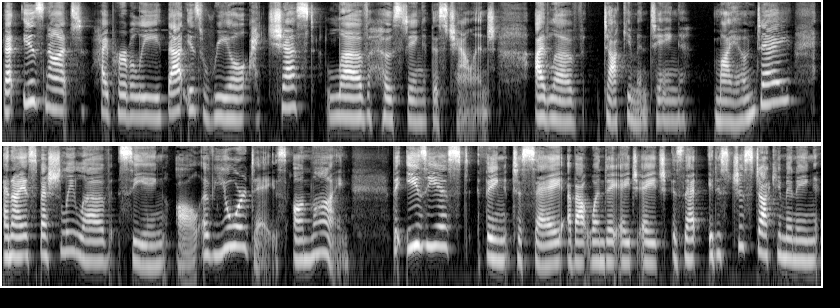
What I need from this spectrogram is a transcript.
That is not hyperbole, that is real. I just love hosting this challenge. I love documenting my own day, and I especially love seeing all of your days online. The easiest thing to say about One Day HH is that it is just documenting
